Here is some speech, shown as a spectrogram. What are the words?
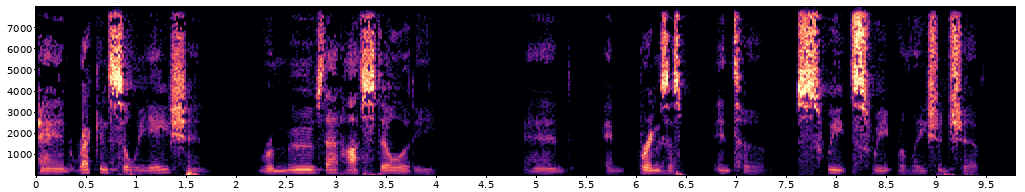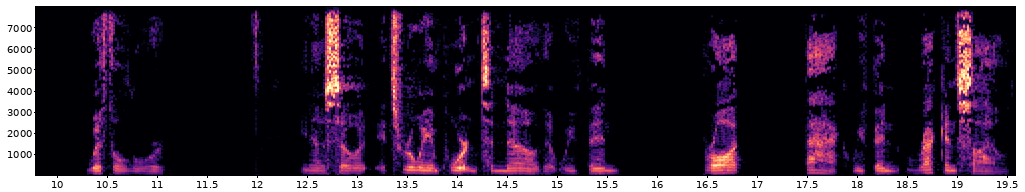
And reconciliation removes that hostility and, and brings us into sweet, sweet relationship with the Lord. You know, so it's really important to know that we've been brought back. We've been reconciled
